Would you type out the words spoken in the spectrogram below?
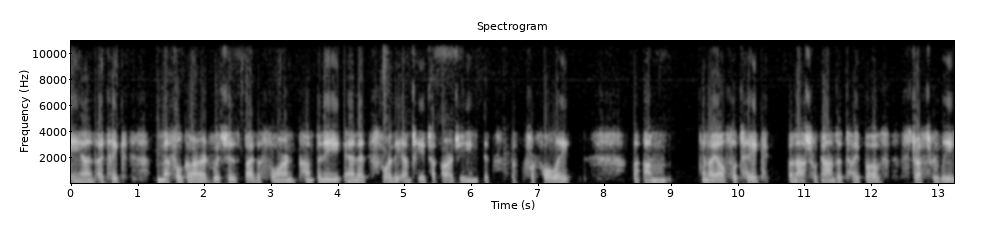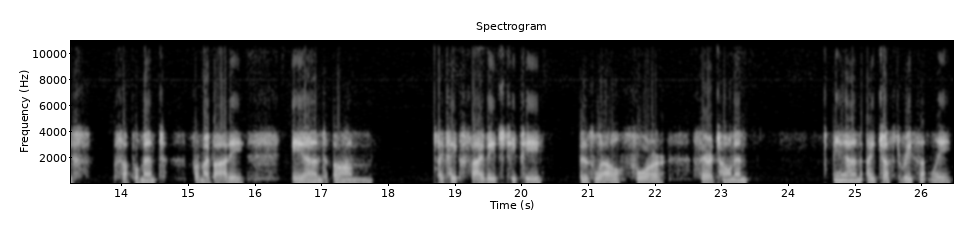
and I take Methylguard, which is by the Thorne Company, and it's for the MTHFR gene. It's the, for folate. Um, and I also take an ashwagandha type of stress relief supplement for my body. And um, I take 5-HTP as well for serotonin. And I just recently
